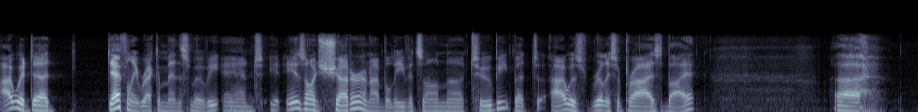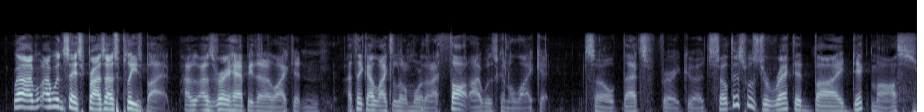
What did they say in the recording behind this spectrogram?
I would uh, definitely recommend this movie, and it is on Shudder, and I believe it's on uh, Tubi. But I was really surprised by it. Uh, well, I, I, wouldn't say surprised. I was pleased by it. I, I, was very happy that I liked it, and I think I liked it a little more than I thought I was going to like it. So that's very good. So this was directed by Dick Maas,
